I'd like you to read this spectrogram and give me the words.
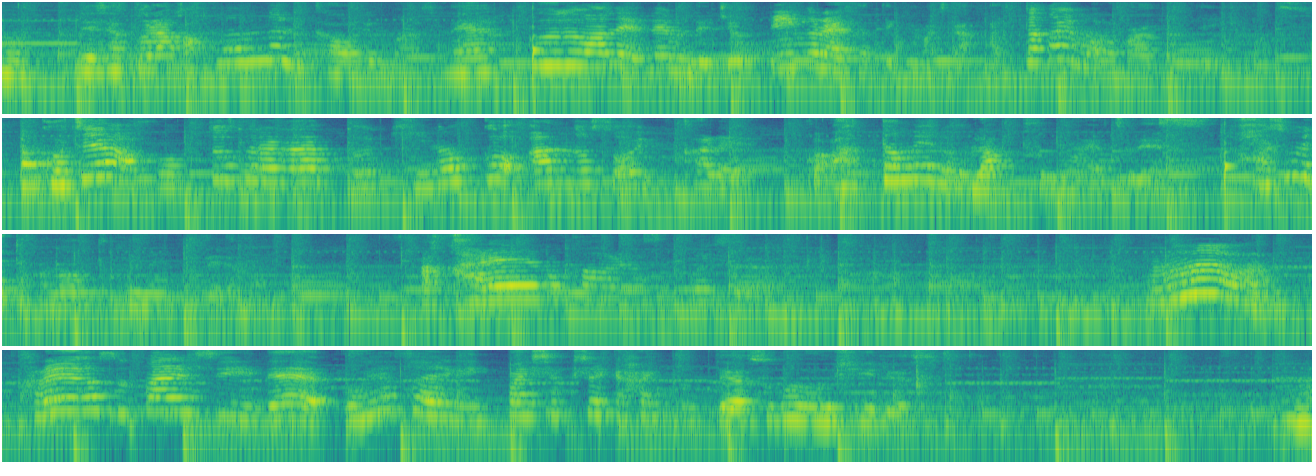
うん。で桜がほんのり香りますね。フードはね全部で10品ぐらい買ってきました。あったかいものから取っていきます。こちらはホットサラダラップきのこソイカレー。これ温めるラップのやつです。初めてかな温めて食べるの。あカレーの香りがすっごいする。うん。カレーがスパイシーでお野菜がいっぱいシャキシャキ入っとってすごい美味しいです。うん。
